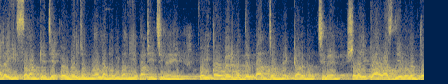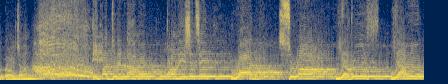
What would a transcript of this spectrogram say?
আলাইহিসসালামকে যে কওমের জন্য আল্লাহ নবী বানিয়ে পাঠিয়েছিলেন, ওই কওমের মধ্যে পাঁচজন নেককার লোক ছিলেন। সবাই একটু আওয়াজ দিয়ে বলেন তো কয়জন? এই পাঁচজনের নামও কোরআনে এসেছে। ওয়াদ, সুয়া, ইয়াগুস ইয়াউক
